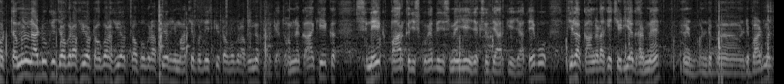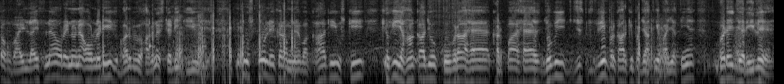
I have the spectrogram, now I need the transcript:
और तमिलनाडु की जोग्राफी और टोपोग्राफी और टोपोग्राफी और हिमाचल प्रदेश की टोपोग्राफी में फ़र्क है। तो हमने कहा कि एक स्नेक पार्क जिसको कहते हैं, जिसमें ये इंजेक्शन तैयार किए जाते हैं, वो जिला कांगड़ा के चिड़ियाघर में डिपार्टमेंट ऑफ़ वाइल्ड लाइफ ने और इन्होंने ऑलरेडी वन विभाग ने स्टडी की हुई है। तो उसको लेकर हमने कहा कि उसकी, क्योंकि यहाँ का जो कोबरा है, खड़पा है, जो भी जितनी प्रकार की प्रजातियाँ पाई जाती हैं, बड़े जहरीले हैं।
